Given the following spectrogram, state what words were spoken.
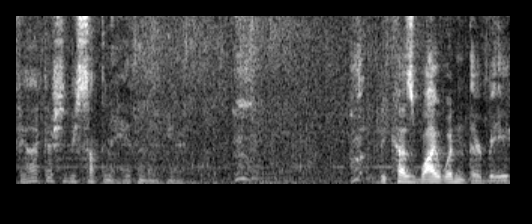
Feel like there should be something hidden in here. Because why wouldn't there be?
